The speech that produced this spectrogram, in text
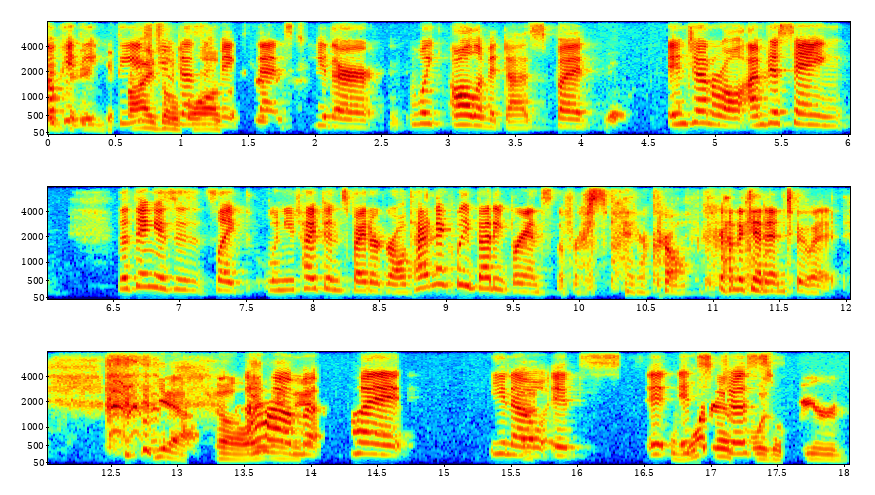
okay it, the, the issue doesn't make sense either well all of it does but in general i'm just saying the thing is is it's like when you type in spider girl technically betty brant's the first spider girl you're gonna get into it yeah no um, but you know, uh, it's it, it's what just was a weird,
